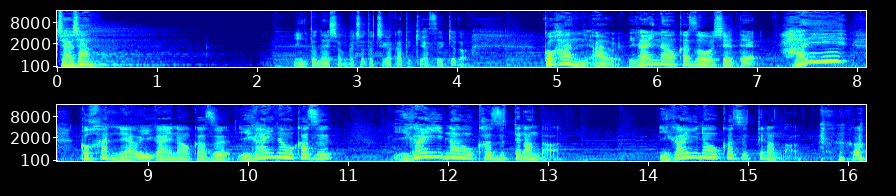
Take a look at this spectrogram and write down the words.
じゃじゃんイントネーションがちょっと違かった気がするけどご飯に合う意外なおかずを教えてはい？ご飯に合う意外なおかず？意外なおかず？意外なおかずってなんだ？意外なおかずってなんだ？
